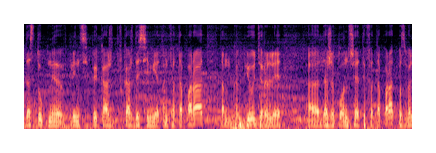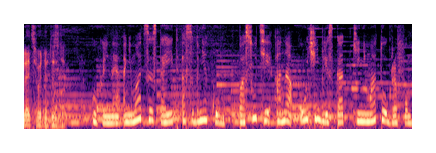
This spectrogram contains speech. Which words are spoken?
доступны в принципе кажд в каждой семье, там фотоаппарат, там компьютер или э, даже планшет и фотоаппарат позволяют сегодня это сделать. Кукольная анимация стоит особняком. По сути, она очень близка к кинематографу.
